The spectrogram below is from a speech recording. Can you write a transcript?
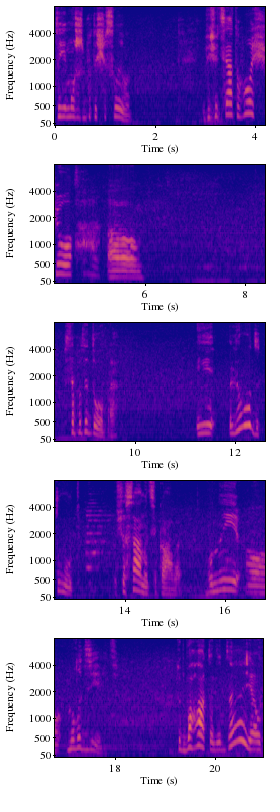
ти можеш бути щасливим. Відчуття того, що а, все буде добре. І люди тут, що саме цікаве, вони а, молодіють. Тут багато людей, я от,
